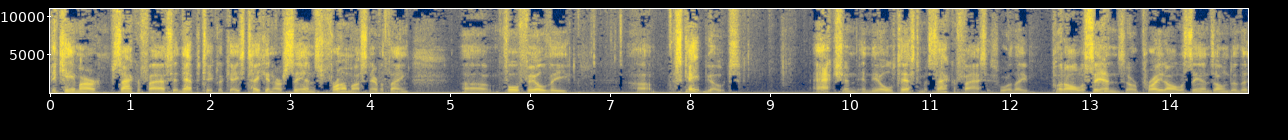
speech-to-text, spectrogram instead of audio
became our sacrifice in that particular case, taking our sins from us and everything, uh, fulfill the uh, scapegoats action in the Old Testament sacrifices, where they put all the sins or prayed all the sins onto the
